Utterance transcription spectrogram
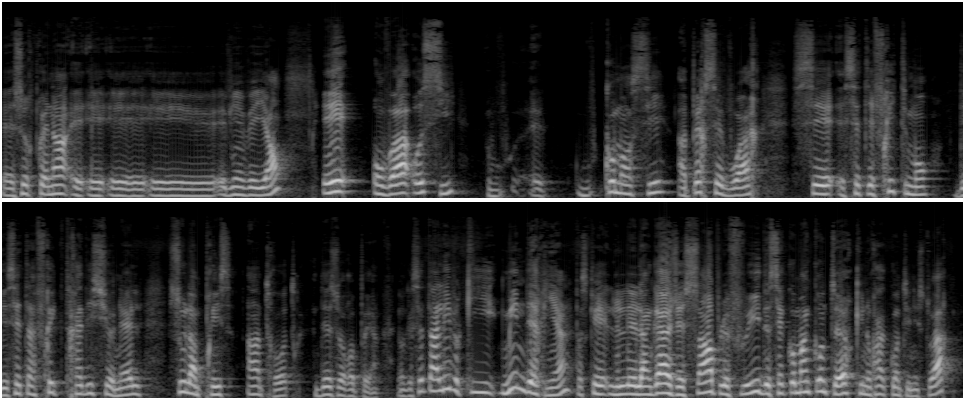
et, surprenants et, et, et, et bienveillants. Et on va aussi commencer à percevoir cet effritement de cette Afrique traditionnelle sous l'emprise, entre autres, des Européens. Donc c'est un livre qui, mine de rien, parce que le langage est simple, fluide, c'est comme un conteur qui nous raconte une histoire,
